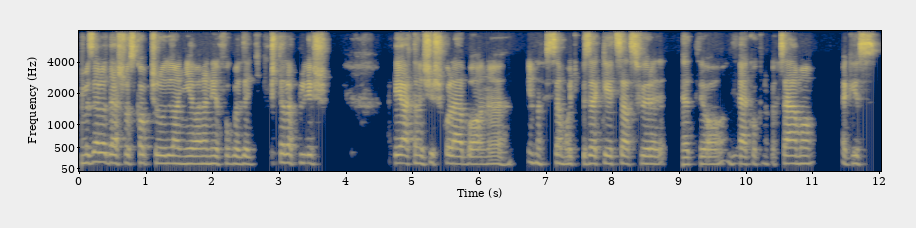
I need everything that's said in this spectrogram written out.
Az eladáshoz kapcsolódóan nyilván ennél fogva ez egy kis település. A általános iskolában én azt hiszem, hogy közel 200 főre tehető a diákoknak a száma, egész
